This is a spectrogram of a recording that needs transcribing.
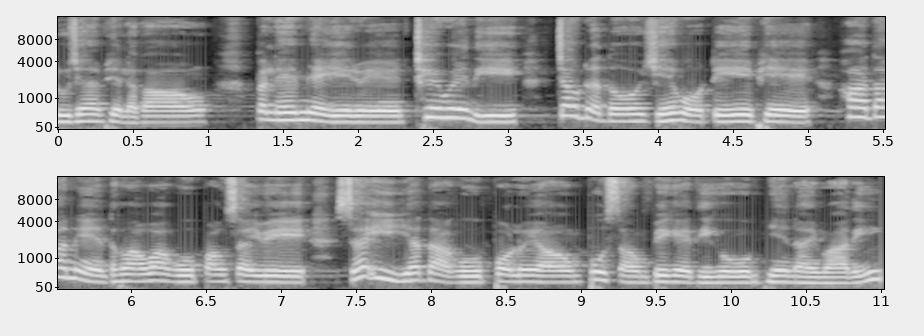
လူချမ်းဖြစ်၎င်းပလဲမြက်ရည်တွင်ထေဝင်းသည်ကြောက်တတ်သောရဲဘော်တေးဖြင့်ဟာသနှင့်တဘာဝကိုပေါင်းဆက်၍ဇက်ဤယတ္တကိုပေါ်လွင်အောင်ပို့ဆောင်ပေးခဲ့သည်ကိုမြင်နိုင်ပါသည်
